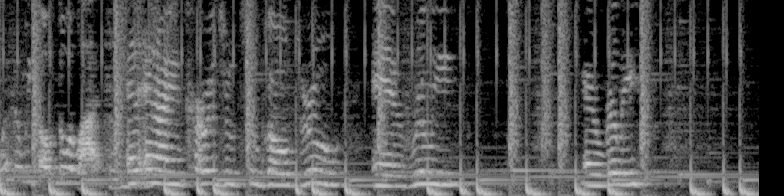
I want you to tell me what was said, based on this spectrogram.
women, we go through a lot, and and I encourage you to go through and really, and really,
